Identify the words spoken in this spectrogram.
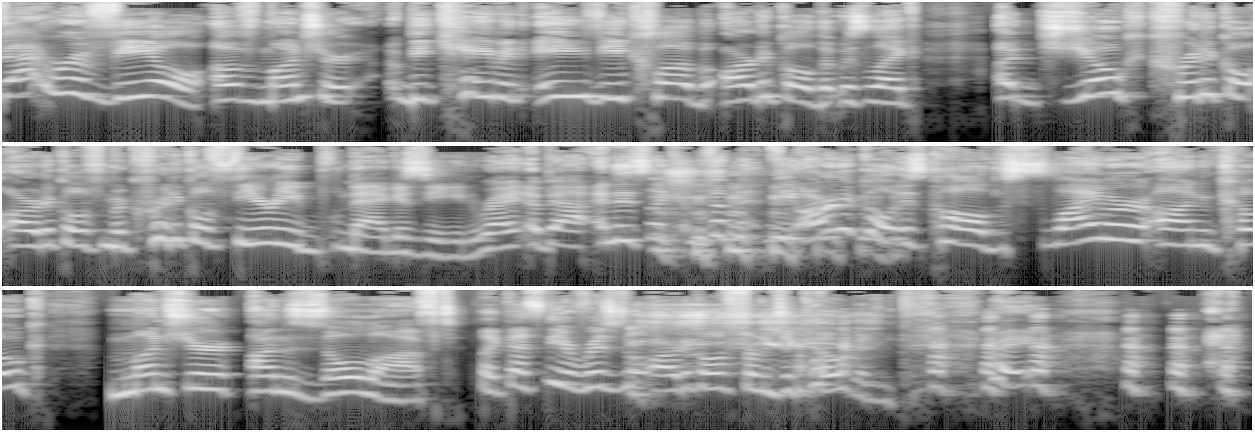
that reveal of Muncher became an AV Club article that was like a joke critical article from a critical theory magazine, right? About and it's like the, the article is called Slimer on Coke. Muncher on Zoloft. Like that's the original article from Jacobin, right?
